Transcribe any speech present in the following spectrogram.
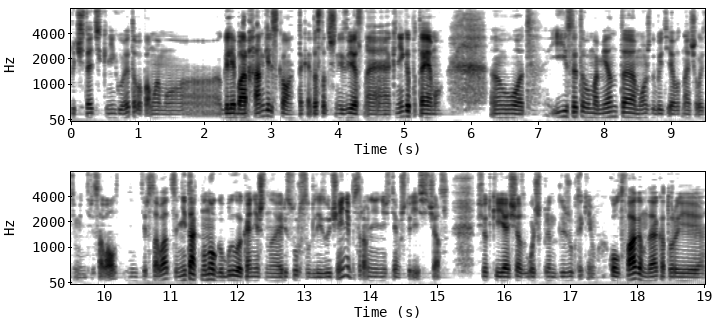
почитать книгу этого, по-моему, Глеба Архангельского, такая достаточно известная книга по тему. Вот. И с этого момента, может быть, я вот начал этим интересоваться. Не так много было, конечно, ресурсов для изучения по сравнению с тем, что есть сейчас. Все-таки я сейчас больше принадлежу к таким колдфагам, да, которые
